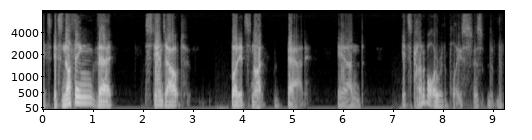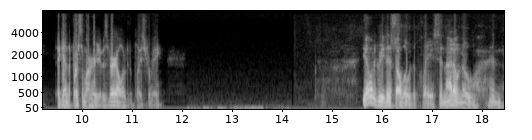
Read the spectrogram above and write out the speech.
It's it's nothing that stands out, but it's not bad, and it's kind of all over the place. The, the, again, the first time I heard it, it was very all over the place for me. Yeah, I would agree that it's all over the place, and I don't know, and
